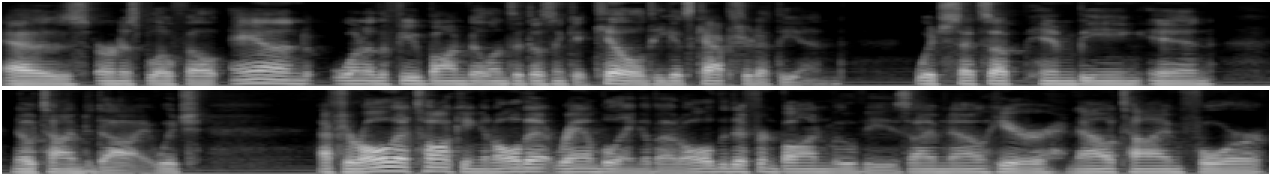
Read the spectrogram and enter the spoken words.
as Ernest Blofeld, and one of the few Bond villains that doesn't get killed. He gets captured at the end which sets up him being in No Time to Die, which after all that talking and all that rambling about all the different Bond movies, I'm now here. Now, time for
